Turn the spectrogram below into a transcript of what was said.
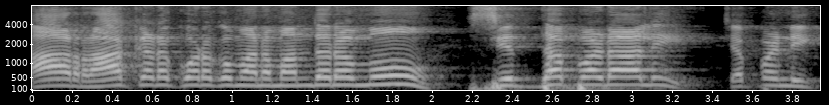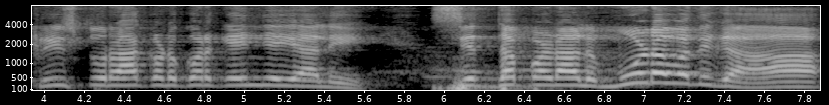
ఆ రాకడ కొరకు మనమందరము సిద్ధపడాలి. చెప్పండి క్రీస్తు రాకడ కొరకు ఏం చేయాలి? సిద్ధపడాలి. మూడవదిగా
